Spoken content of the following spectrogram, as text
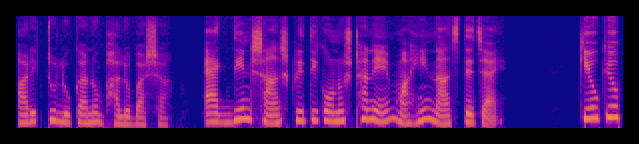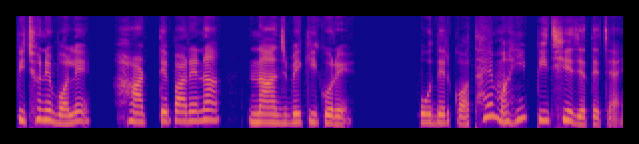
আর একটু লুকানো ভালোবাসা। একদিন সাংস্কৃতিক অনুষ্ঠানে মাহি নাচতে চায় কেউ কেউ পিছনে বলে, হাঁটতে পারে না, নাচবে কি করে? ওদের কথায় মাহি পিছিয়ে যেতে চায়।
